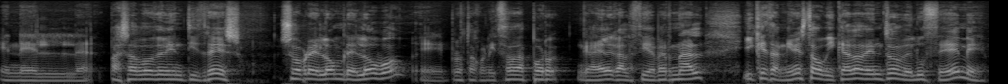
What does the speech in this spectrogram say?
en el pasado de 23 sobre el hombre lobo, eh, protagonizada por Gael García Bernal, y que también está ubicada dentro del UCM.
